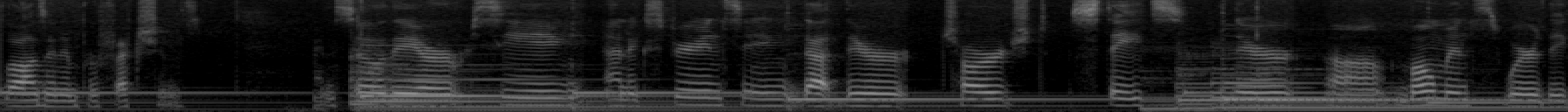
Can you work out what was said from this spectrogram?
flaws and imperfections. And so they are seeing and experiencing that their charged states, their uh, moments where they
